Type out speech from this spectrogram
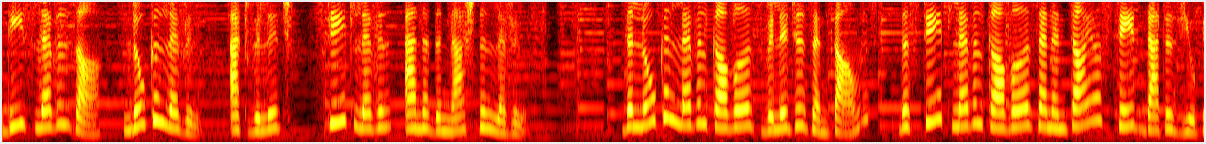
These levels are local level, at village, state level and at the national level. The local level covers villages and towns, the state level covers an entire state that is UP,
